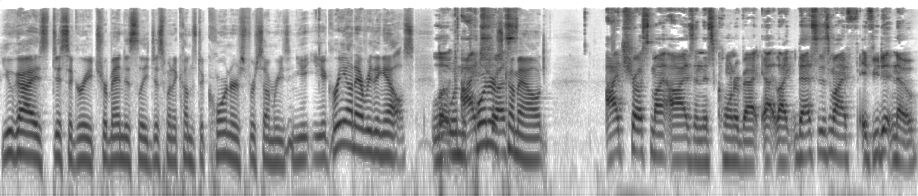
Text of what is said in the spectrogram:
you guys disagree tremendously just when it comes to corners for some reason. You, you agree on everything else. but when the I corners trust- come out, I trust my eyes in this cornerback. Uh, like this is my if you didn't know,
